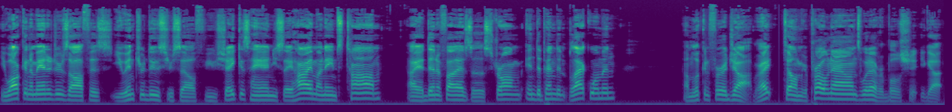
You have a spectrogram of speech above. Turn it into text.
You walk in a manager's office, you introduce yourself, you shake his hand, you say, Hi, my name's Tom. I identify as a strong, independent black woman. I'm looking for a job, right? Tell him your pronouns, whatever bullshit you got.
